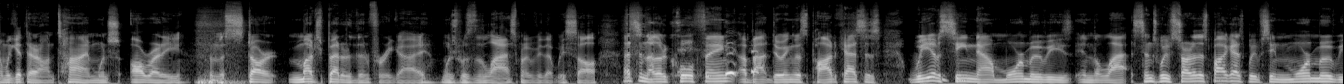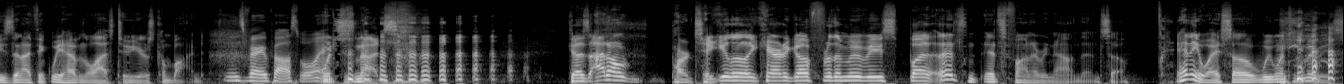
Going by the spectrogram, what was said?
and we get there on time, which already from the start much better than Free Guy, which was the last movie that we saw. That's another cool thing about doing this podcast is we have mm-hmm. seen now more movies in the last since we've started this podcast. We've seen more movies than I think we have in the last two years combined It's very possible. which is nuts. Because I don't particularly care to go for the movies, but it's it's fun every now and then. So anyway, so we went to the movies.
